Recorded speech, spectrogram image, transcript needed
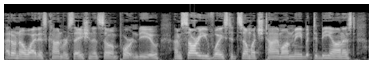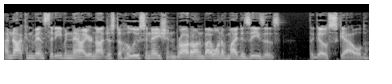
I don't know why this conversation is so important to you. I'm sorry you've wasted so much time on me, but to be honest, I'm not convinced that even now you're not just a hallucination brought on by one of my diseases. The ghost scowled.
